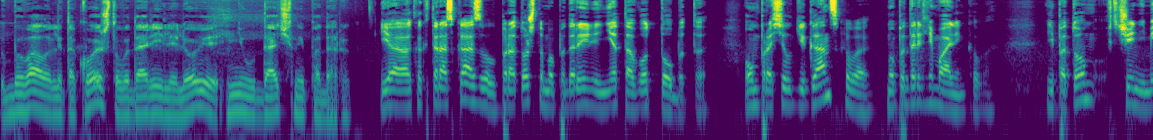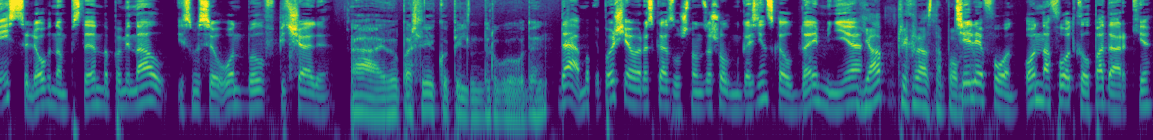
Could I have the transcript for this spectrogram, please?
Бывало ли такое, что вы дарили Леве неудачный подарок? Я как-то рассказывал про то, что мы подарили не того тобота. Он просил гигантского, мы подарили маленького. И потом в течение месяца Лёва нам постоянно напоминал, и в смысле он был в печали. А, и вы пошли и купили другого, да? Да, мы- помнишь, я рассказывал, что он зашел в магазин, сказал, дай мне Я прекрасно помню. телефон. Он нафоткал подарки,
